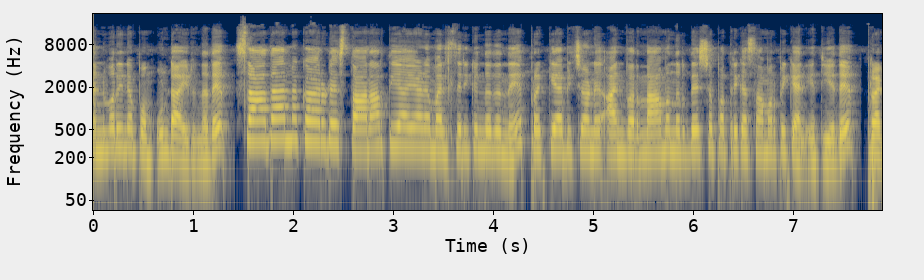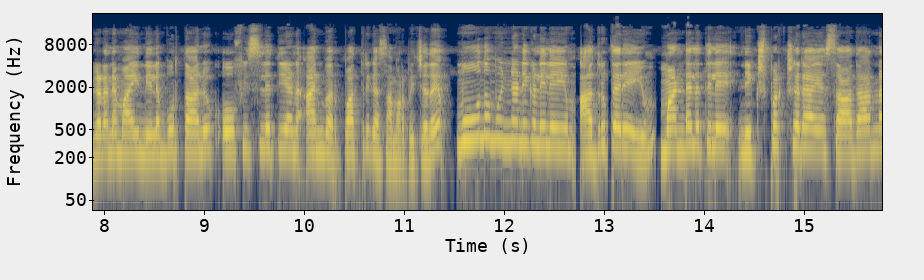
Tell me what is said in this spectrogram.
അൻവറിനൊപ്പം ഉണ്ടായിരുന്നത്. സാധാരണക്കാരുടെ സ്ഥാനാർത്ഥിയായാണ് മത്സരിക്കുന്നതെന്ന് പ്രഖ്യാപിച്ചാണ് അൻവർ നാമനിർദ്ദേശ പത്രിക സമർപ്പിക്കാൻ എത്തിയത്. പ്രകടനമായി നിലമ്പൂർ താലൂക്ക് ഓഫീസിലെത്തിയാണ് അൻവർ പത്രിക സമർപ്പിച്ചത്. മൂന്ന് മുന്നണികളിലെയും അതൃപ്തരെയും മണ്ഡലത്തിലെ നിഷ്പക്ഷരായ സാധാരണ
